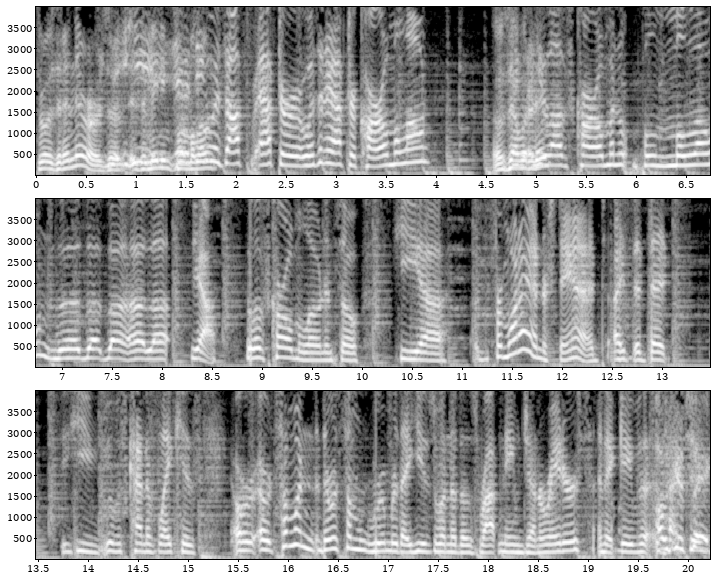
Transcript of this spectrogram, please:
throws it in there, or is there is He- it meaning I for think Malone? it was off after. Wasn't it after Karl Malone? oh, is that he, what it he is? loves Karl Mal- Mal- Malone. The, the, the, uh, the- yeah, he loves Karl Malone, and so he, uh, from what I understand, I that, that he it was kind of like his or or someone there was some rumor that he used one of those rap name generators, and it gave. I was gonna say,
